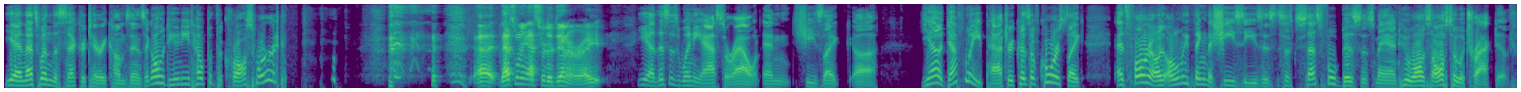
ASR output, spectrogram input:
Yeah, and that's when the secretary comes in. It's like, oh, do you need help with the crossword? uh, that's when he asked her to dinner, right? Yeah, this is when he asks her out, and she's like, uh, yeah, definitely, Patrick, because of course, like, as far as the only thing that she sees is a successful businessman who is also attractive.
